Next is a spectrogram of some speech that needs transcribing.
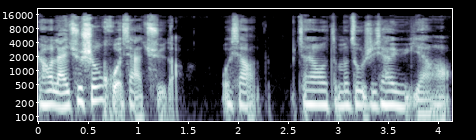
然后来去生活下去的。我想想想我怎么组织一下语言啊，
